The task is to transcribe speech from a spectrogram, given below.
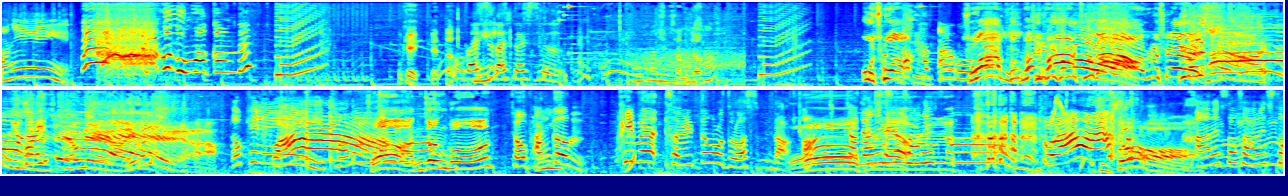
아니 이거 너무 아까운데? 오케이 됐다 어 nice 네? Nice nice. 공간이 13점. 와서. 오 좋아 그렇지. 아이고 좋아 지름길 파! 좋아 그렇지 이거지 아, 이거지 형님 이거지 오케이 와. 좋아 안전권 저 방금 팀에서 1등으로 들어왔습니다. 오 아, 훌륭해. 와. 진짜 잘했어 잘했어.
